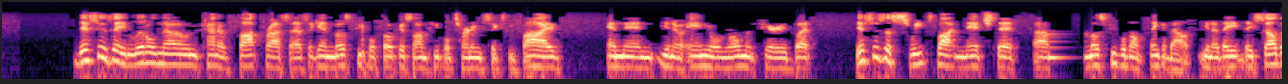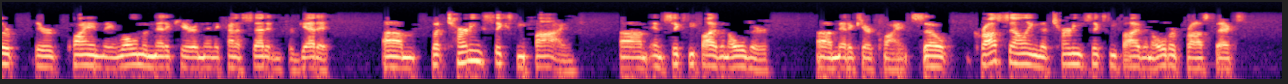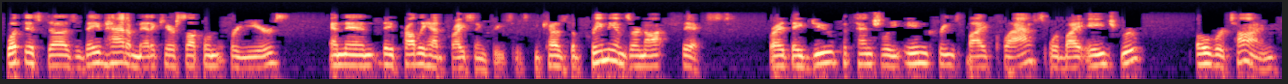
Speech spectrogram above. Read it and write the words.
this is a little known kind of thought process. Again, most people focus on people turning 65 and then you know annual enrollment period, but this is a sweet spot niche that um, most people don't think about. You know, they they sell their their client, they enroll them in Medicare, and then they kind of set it and forget it. Um, but turning 65 um, and 65 and older uh, Medicare clients. So cross-selling the turning 65 and older prospects, what this does is they've had a Medicare supplement for years, and then they've probably had price increases because the premiums are not fixed, right? They do potentially increase by class or by age group over time.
